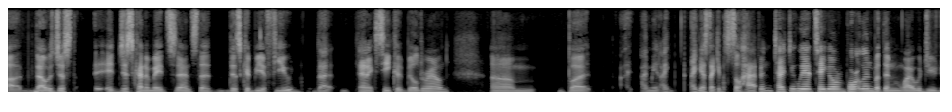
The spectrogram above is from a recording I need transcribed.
Uh, that was just it. Just kind of made sense that this could be a feud that NXT could build around. Um, but I, mean, I I guess that can still happen technically at Takeover Portland. But then why would you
